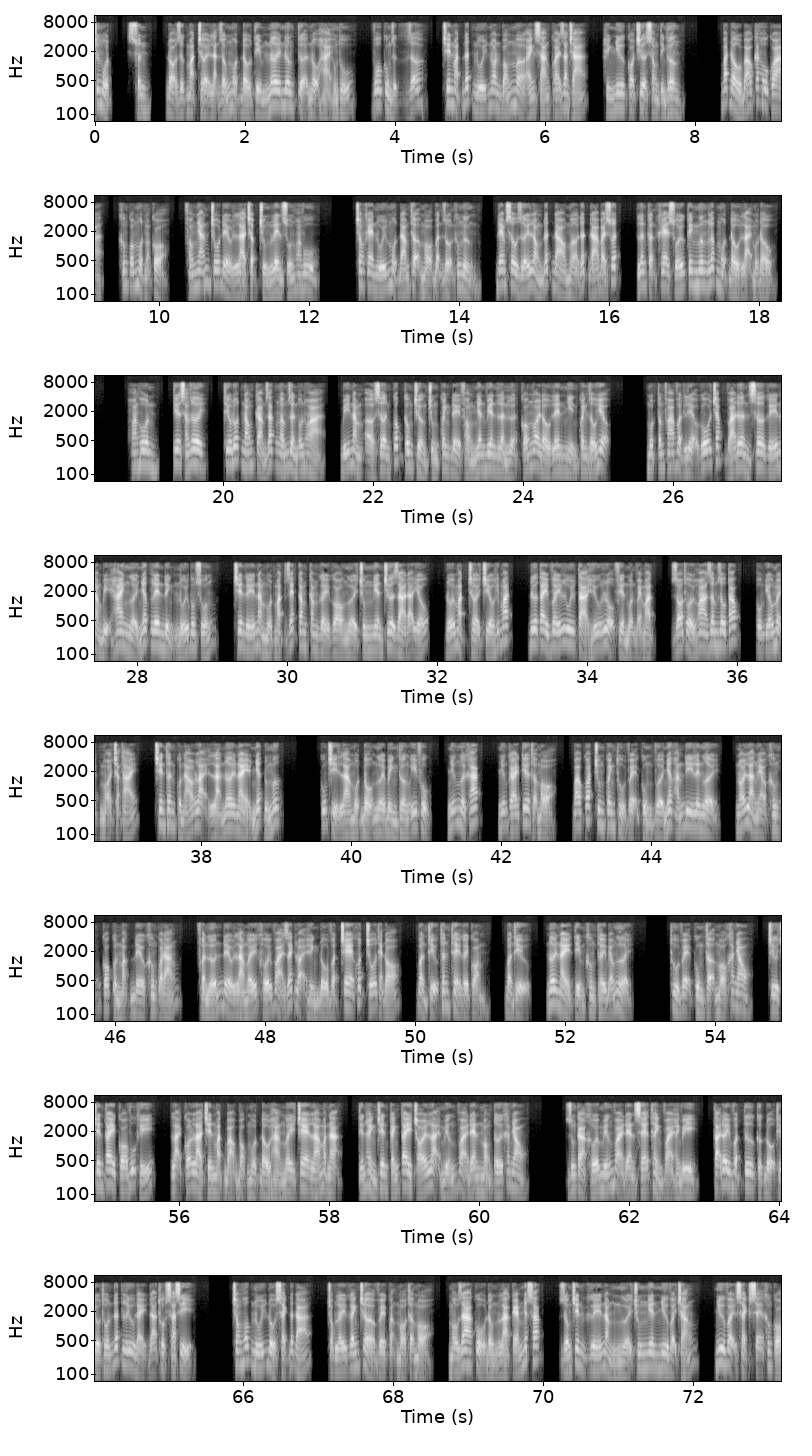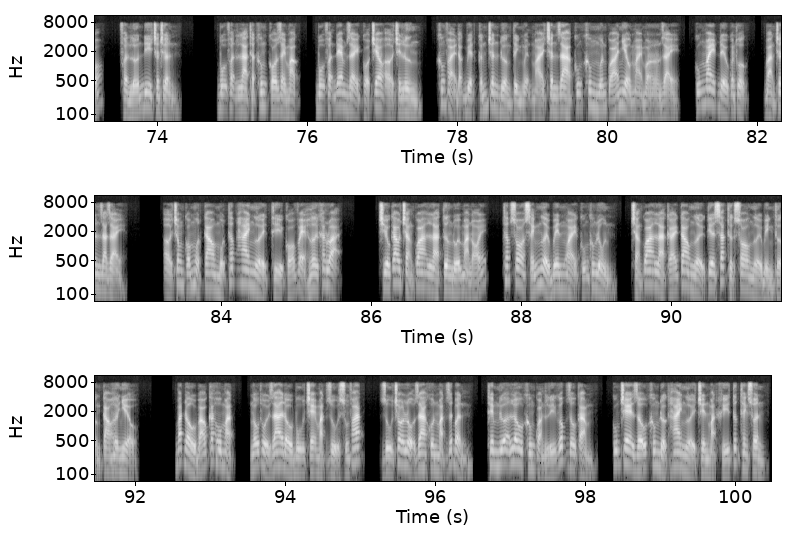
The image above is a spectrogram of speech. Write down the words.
Chương một, xuân, đỏ rực mặt trời lặn giống một đầu tìm nơi nương tựa nộ hải hung thú, vô cùng rực rỡ, trên mặt đất núi non bóng mở ánh sáng quái gian trá, hình như có chưa xong tình thương. Bắt đầu báo cát hô qua, không có một mặt cỏ, phóng nhãn chỗ đều là chập trùng lên xuống hoang vu. Trong khe núi một đám thợ mỏ bận rộn không ngừng, đem sâu dưới lòng đất đào mở đất đá bài xuất, lân cận khe suối kênh mương lấp một đầu lại một đầu. Hoang hôn, tia sáng rơi, thiêu đốt nóng cảm giác ngấm dần ôn hòa, bí nằm ở sơn cốc công trường chung quanh để phòng nhân viên lần lượt có ngoi đầu lên nhìn quanh dấu hiệu một tấm phá vật liệu gỗ chắp vá đơn sơ ghế nằm bị hai người nhấc lên đỉnh núi bông xuống, trên ghế nằm một mặt rét căm căm gầy gò người trung niên chưa già đã yếu, đối mặt trời chiếu hít mắt, đưa tay vẫy lui tả hữu lộ phiền muộn vẻ mặt, gió thổi hoa dâm dâu tóc, ốm yếu mệt mọi trạng thái, trên thân quần áo lại là nơi này nhất đúng mức. Cũng chỉ là một bộ người bình thường y phục, những người khác, những cái kia thợ mỏ, bao quát chung quanh thủ vệ cùng vừa nhấc hắn đi lên người, nói là nghèo không có quần mặc đều không quá đáng, phần lớn đều là mấy khối vải rách loại hình đồ vật che khuất chỗ thẹn đó, bẩn thỉu thân thể gầy còm, bẩn thỉu, nơi này tìm không thấy béo người. Thủ vệ cùng thợ mỏ khác nhau trừ trên tay có vũ khí, lại có là trên mặt bảo bọc một đầu hàng mây che lá mặt nạ, tiến hành trên cánh tay trói lại miếng vải đen mỏng tới khác nhau. Dùng cả khối miếng vải đen xé thành vải hành vi, tại đây vật tư cực độ thiếu thốn đất lưu này đã thuộc xa xỉ. Trong hốc núi đổ sạch đất đá, chọc lấy gánh trở về quặng mỏ thợ mỏ, màu da cổ đồng là kém nhất sắc, giống trên ghế nằm người trung niên như vậy trắng, như vậy sạch sẽ không có, phần lớn đi chân trần. Bộ phận là thật không có giày mặc, bộ phận đem giày có treo ở trên lưng, không phải đặc biệt cấn chân đường tình nguyện mài chân ra cũng không muốn quá nhiều mài mòn giày, cũng may đều quen thuộc, bản chân ra giày ở trong có một cao một thấp hai người thì có vẻ hơi khác loại. Chiều cao chẳng qua là tương đối mà nói, thấp so sánh người bên ngoài cũng không lùn, chẳng qua là cái cao người kia xác thực so người bình thường cao hơi nhiều. Bắt đầu báo các hô mặt, ngẫu thổi ra đầu bù che mặt rủ xuống phát, dù cho lộ ra khuôn mặt rất bẩn, thêm nữa lâu không quản lý gốc dâu cằm, cũng che giấu không được hai người trên mặt khí tức thanh xuân.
